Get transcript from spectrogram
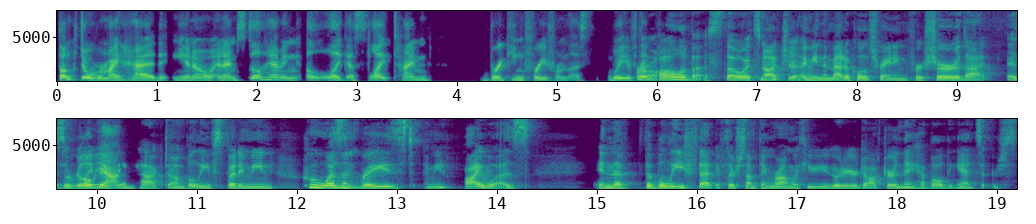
thunked over my head you know and i'm still having a, like a slight time breaking free from this way of for thinking. all of us though it's not just i mean the medical training for sure that is a really oh, big yeah. impact on beliefs but i mean who wasn't raised i mean i was in the the belief that if there's something wrong with you you go to your doctor and they have all the answers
